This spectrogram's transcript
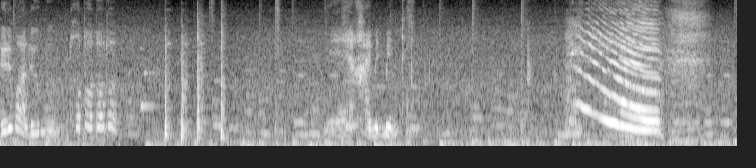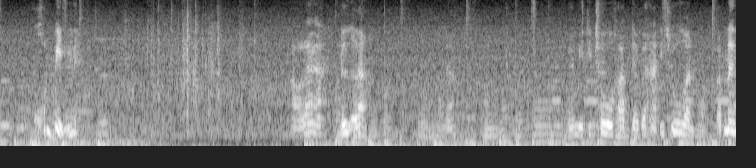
ด้วยดีกว่า ลืมลืมโทษโทษโทษโทษเนี่ยไข่เหม็นๆโคตรเหม็นเลย เอาละไงเลอะละ มีทิชชู่ครับ เดี๋ยวไปหาทิชชู่ก่อนแป๊บหนึ่ง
